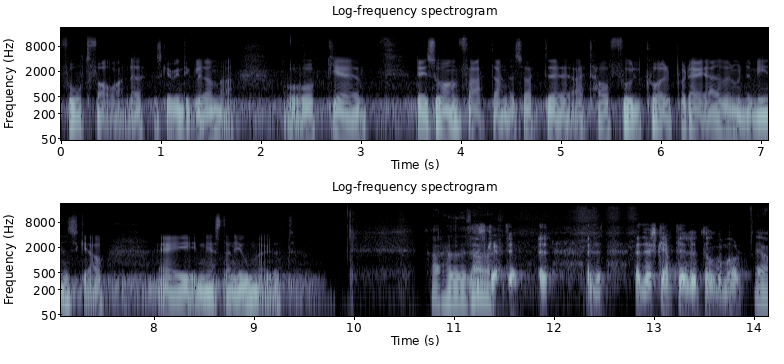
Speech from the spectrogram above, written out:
fortfarande, det ska vi inte glömma. Och, och eh, det är så omfattande så att, eh, att ha full koll på det även om det minskar är nästan omöjligt. Þetta er skemmtilegt tungumál. Já,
